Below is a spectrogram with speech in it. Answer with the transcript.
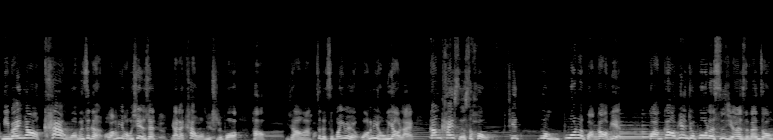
你们要看我们这个王力宏现身，你要来看我们直播。好，你知道吗？这个直播因为王力宏要来，刚开始的时候先猛播了广告片，广告片就播了十几二十分钟。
